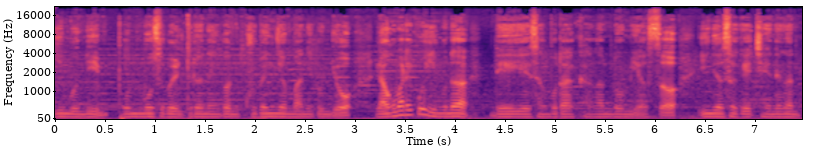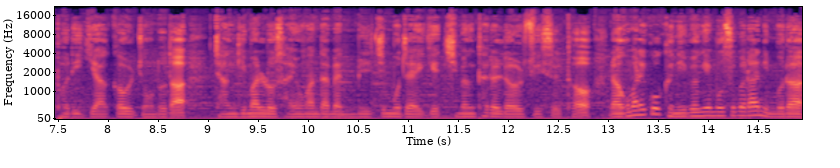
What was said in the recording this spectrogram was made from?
이무님 본 모습을 드러낸 건 900년 만이군요. 라고 말했고 이무는 내 예상보다 강한 놈이었어. 이 녀석의 재능은 버리기 아까울 정도다. 장기말로 사용한다면 밀짚모자에게 치명타를 넣을 수 있을 터. 라고 말했고 근위병의 모습을 한 인물은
